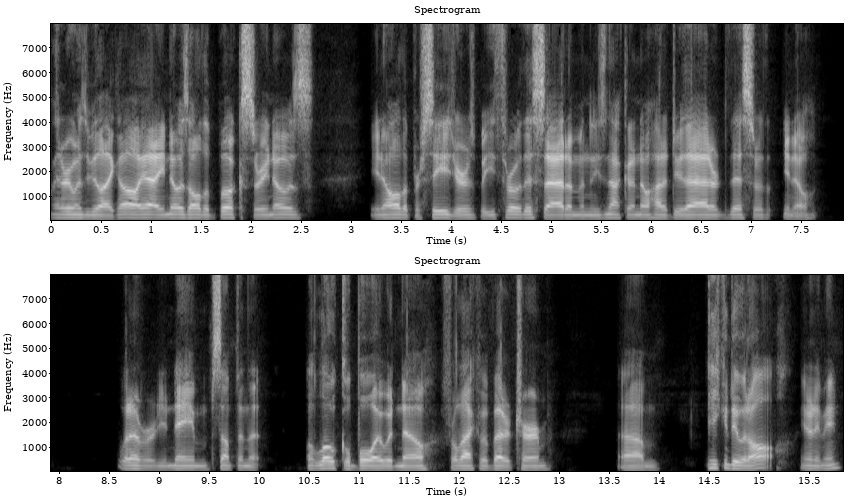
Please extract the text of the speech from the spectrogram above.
that everyone's gonna be like, oh yeah, he knows all the books or he knows, you know, all the procedures, but you throw this at him and he's not gonna know how to do that or this or you know, whatever you name something that a local boy would know, for lack of a better term. Um, he can do it all. You know what I mean?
